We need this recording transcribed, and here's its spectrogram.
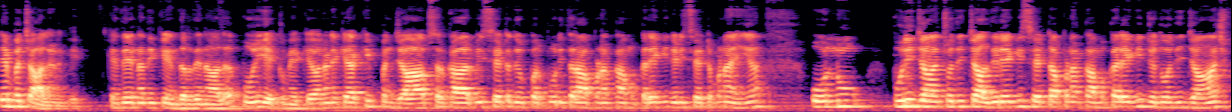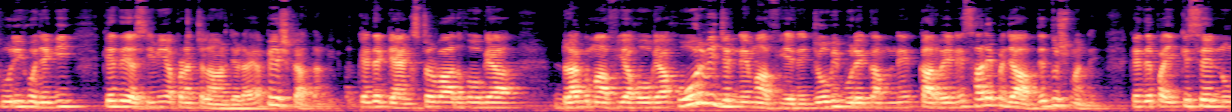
ਇਹ ਬਚਾ ਲੈਣਗੇ। ਕਹਿੰਦੇ ਇਹਨਾਂ ਦੀ ਕੇਂਦਰ ਦੇ ਨਾਲ ਪੂਰੀ ਇੱਕ ਮੇਕਿਆ ਉਹਨਾਂ ਨੇ ਕਿਹਾ ਕਿ ਪੰਜਾਬ ਸਰਕਾਰ ਵੀ ਸਿੱਟ ਦੇ ਉੱਪਰ ਪੂਰੀ ਤਰ੍ਹਾਂ ਆਪਣਾ ਕੰਮ ਕਰੇਗੀ, ਜਿਹੜੀ ਸਿੱਟ ਬਣਾਈ ਆ, ਉਹਨੂੰ ਪੂਰੀ ਜਾਂਚ ਉਹਦੀ ਚੱਲਦੀ ਰਹੇਗੀ, ਸਿੱਟ ਆਪਣਾ ਕੰਮ ਕਰੇਗੀ, ਜਦੋਂ ਉਹਦੀ ਜਾਂਚ ਪੂਰੀ ਹੋ ਜਾਏਗੀ, ਕਹਿੰਦੇ ਅਸੀਂ ਵੀ ਆਪਣਾ ਚਲਾਨ ਜਿਹੜਾ ਆ ਪੇਸ਼ ਕਰ ਦਾਂਗੇ। ਕਹਿੰਦੇ ਗੈਂਗਸਟਰਵਾਦ ਹੋ ਗਿਆ, ਡਰੱਗ ਮਾਫੀਆ ਹੋ ਗਿਆ, ਹੋਰ ਵੀ ਜਿੰਨੇ ਮਾਫੀਏ ਨੇ, ਜੋ ਵੀ ਬੁਰੇ ਕੰਮ ਨੇ, ਕਰ ਰਹੇ ਨੇ, ਸਾਰੇ ਪੰਜਾਬ ਦੇ ਦੁਸ਼ਮਣ ਨੇ। ਕਹਿੰਦੇ ਭਾਈ ਕਿਸੇ ਨੂੰ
